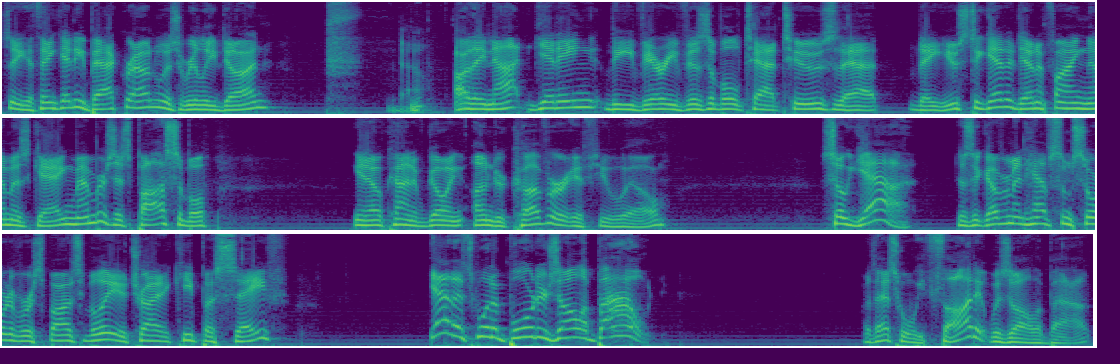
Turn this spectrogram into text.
So you think any background was really done? Are they not getting the very visible tattoos that they used to get, identifying them as gang members? It's possible. You know, kind of going undercover, if you will. So, yeah, does the government have some sort of responsibility to try to keep us safe? Yeah, that's what a border's all about. Or that's what we thought it was all about.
